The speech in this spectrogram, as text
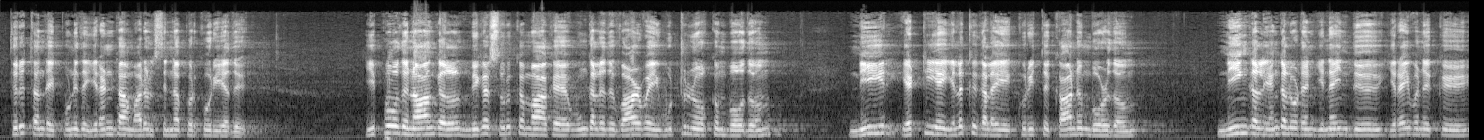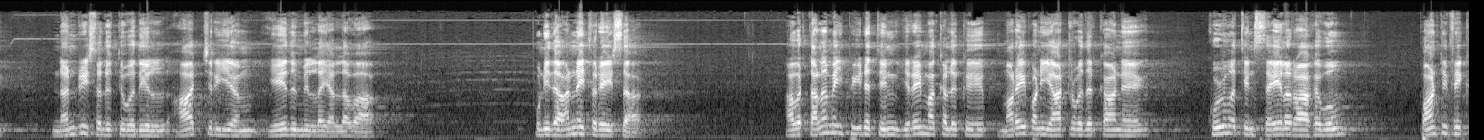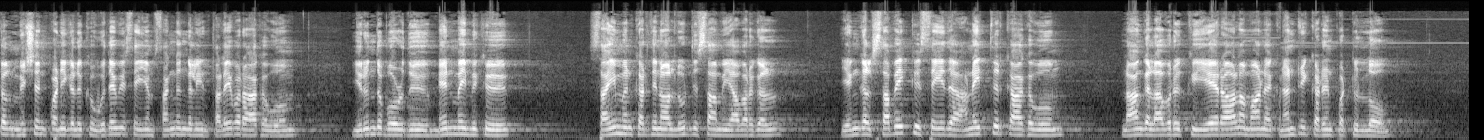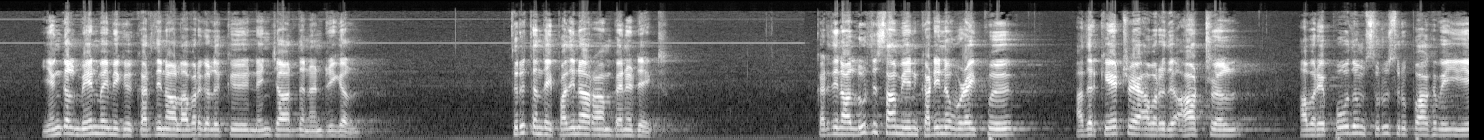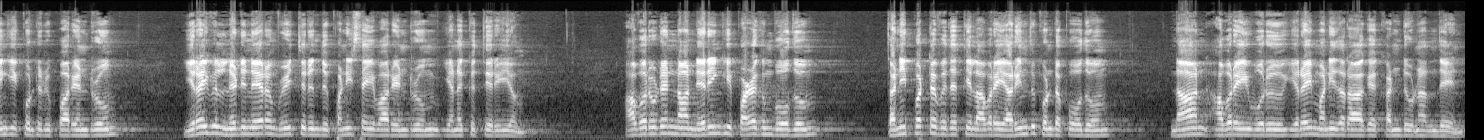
திருத்தந்தை புனித இரண்டாம் அருள் சின்னப்பர் கூறியது இப்போது நாங்கள் மிக சுருக்கமாக உங்களது வாழ்வை உற்று நோக்கும் போதும் நீர் எட்டிய இலக்குகளை குறித்து காணும் பொழுதும் நீங்கள் எங்களுடன் இணைந்து இறைவனுக்கு நன்றி செலுத்துவதில் ஆச்சரியம் ஏதுமில்லை அல்லவா? புனித அன்னை துரேசா அவர் தலைமை பீடத்தின் இறை மக்களுக்கு மறைபணியாற்றுவதற்கான குழுமத்தின் செயலராகவும் பாண்டிஃபிக்கல் மிஷன் பணிகளுக்கு உதவி செய்யும் சங்கங்களின் தலைவராகவும் இருந்தபொழுது மேன்மைமிகு சைமன் கர்தினால் லூர்துசாமி அவர்கள் எங்கள் சபைக்கு செய்த அனைத்திற்காகவும் நாங்கள் அவருக்கு ஏராளமான நன்றி கடன்பட்டுள்ளோம். எங்கள் மேன்மை மிகு கருதினால் அவர்களுக்கு நெஞ்சார்ந்த நன்றிகள். திருத்தந்தை பதினாறாம் பெனடிக்ட். கர்தினால் லூர்துசாமியின் கடின உழைப்பு அதற்கேற்ற அவரது ஆற்றல் அவர் எப்போதும் சுறுசுறுப்பாகவே இயங்கிக் கொண்டிருப்பார் என்றும் இரவில் நெடுநேரம் விழித்திருந்து பணி செய்வார் என்றும் எனக்கு தெரியும். அவருடன் நான் நெருங்கி பழகும்போதும் தனிப்பட்ட விதத்தில் அவரை அறிந்து கொண்ட போதும் நான் அவரை ஒரு இறை மனிதராக கண்டுணர்ந்தேன்.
